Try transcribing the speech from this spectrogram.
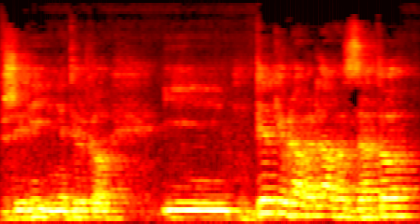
w jury i nie tylko. I wielkie brawa dla Was za to.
